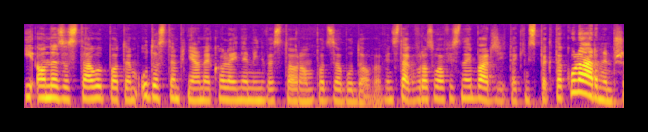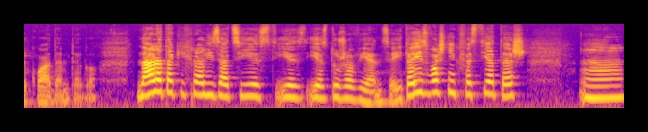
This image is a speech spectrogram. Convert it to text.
i one zostały potem udostępniane kolejnym inwestorom pod zabudowę. Więc tak, Wrocław jest najbardziej takim spektakularnym przykładem tego. No ale takich realizacji jest, jest, jest dużo więcej. I to jest właśnie kwestia też. Mm,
